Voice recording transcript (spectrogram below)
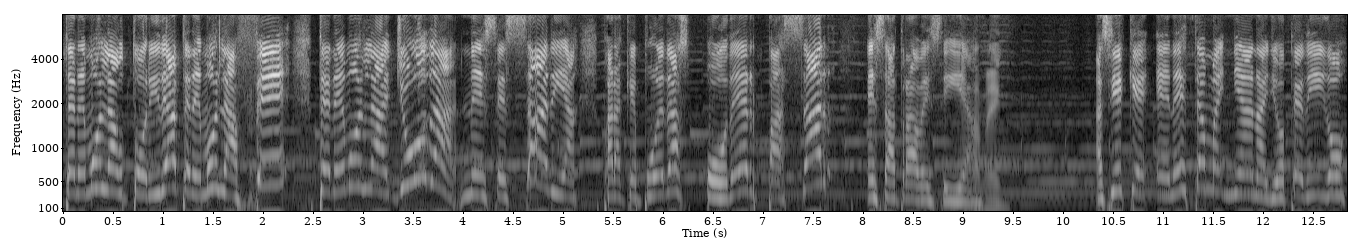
tenemos la autoridad, tenemos la fe, tenemos la ayuda necesaria para que puedas poder pasar esa travesía. Amén. Así es que en esta mañana yo te digo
